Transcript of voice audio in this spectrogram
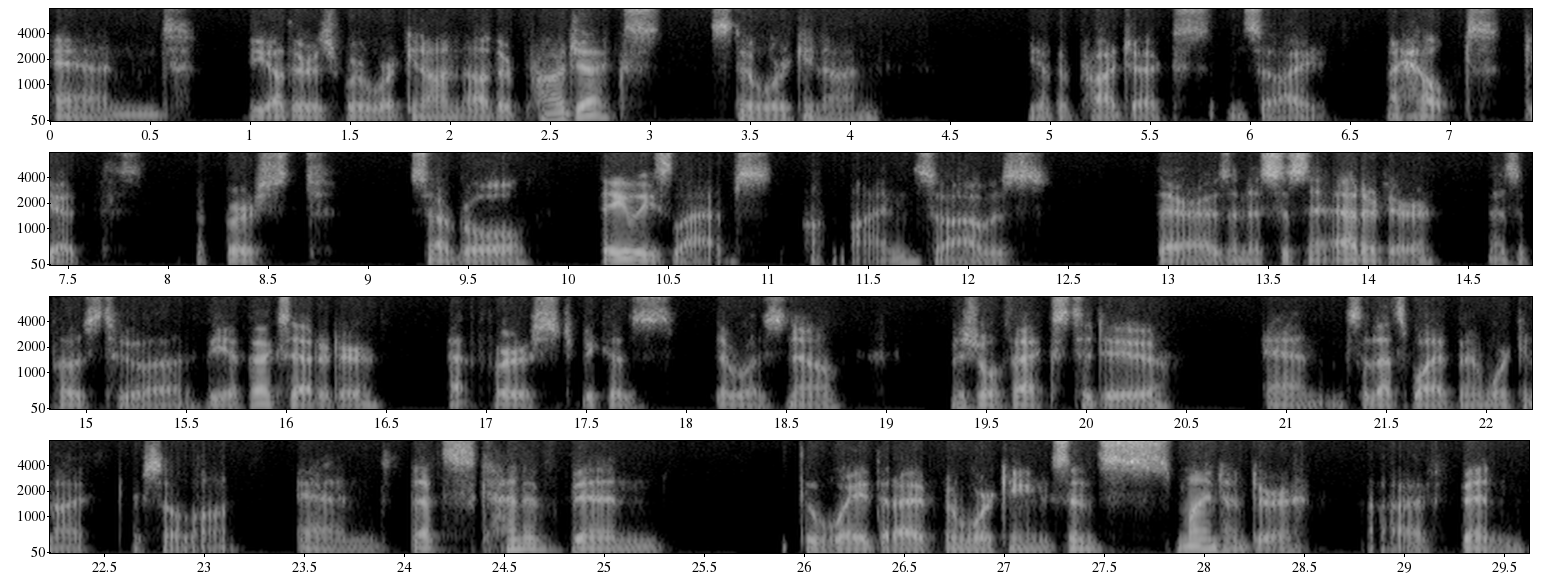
and the others were working on other projects, still working on the other projects, and so I I helped get the first several dailies labs online. So I was there as an assistant editor as opposed to a VFX editor at first because there was no visual effects to do. And so that's why I've been working on it for so long. And that's kind of been the way that I've been working since Mindhunter. I've been,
